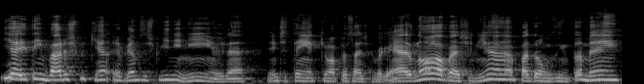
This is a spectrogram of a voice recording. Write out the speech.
E aí tem vários pequenos, eventos pequenininhos, né? A gente tem aqui uma personagem que vai ganhar nova, a Xinian, padrãozinho também.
